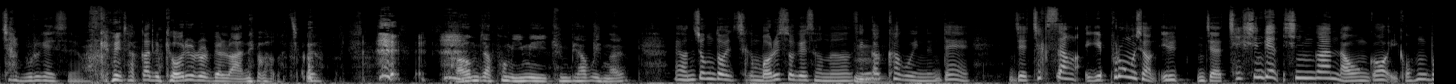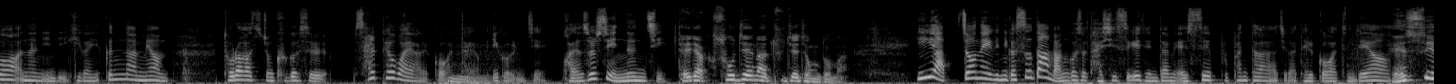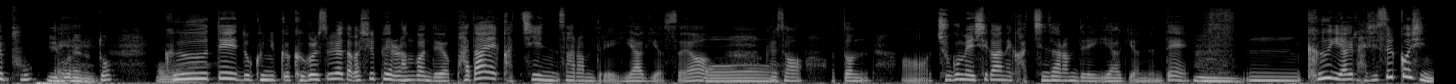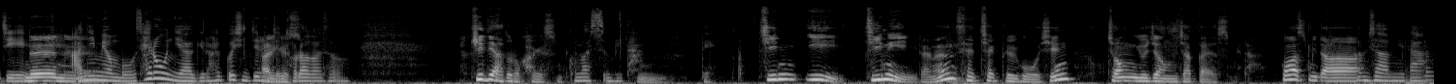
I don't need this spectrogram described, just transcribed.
잘 모르겠어요. 그 작가들 교류를 별로 안 해봐가지고요. 다음 작품 이미 준비하고 있나요? 네, 어느 정도 지금 머릿속에서는 음. 생각하고 있는데 이제 책상 이게 프로모션 일 이제 책 신간 신간 나온 거 이거 홍보하는 이제 이 기간이 끝나면 돌아가서 좀 그것을 살펴봐야 할 것 같아요. 음. 이걸 이제 과연 쓸 수 있는지. 대략 소재나 주제 정도만. 이 앞전에 그러니까 쓰다 만 것을 다시 쓰게 된다면 SF 판타지가 될 것 같은데요. SF 이번에는 네. 또 어. 그때도 그러니까 그걸 쓰려다가 실패를 한 건데요. 바다에 갇힌 사람들의 이야기였어요. 어. 그래서 어떤 어, 죽음의 시간에 갇힌 사람들의 이야기였는데 음. 음, 그 이야기를 다시 쓸 것인지 네네. 아니면 뭐 새로운 이야기를 할 것인지는 이제 알겠습니다. 돌아가서 기대하도록 하겠습니다. 고맙습니다. 음. 네. 진이 진이라는 새 책 들고 오신 정유정 작가였습니다. 고맙습니다. 감사합니다.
